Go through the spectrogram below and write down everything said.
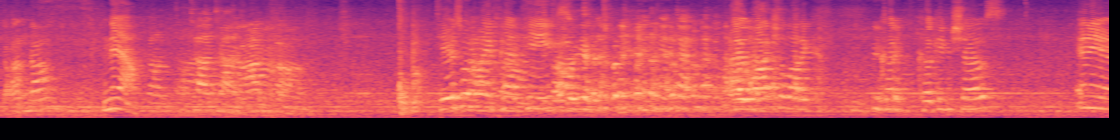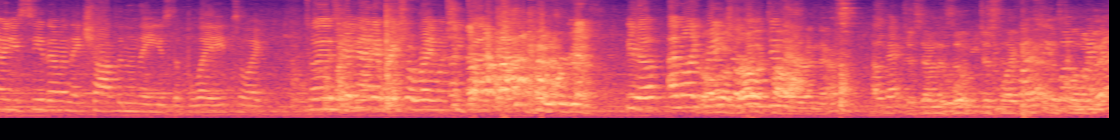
Don Don? Now, Don Don. here's one of my pet peeves. Oh. I watch a lot of cook- cooking shows, and you know, you see them and they chop and then they use the blade to like. So I was getting mad at Rachael Ray when she does that. And we're gonna You know, I'm like, throw a Rachel, don't garlic do powder that. in there. Okay. Just on the zip, just like that, just a little bit.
